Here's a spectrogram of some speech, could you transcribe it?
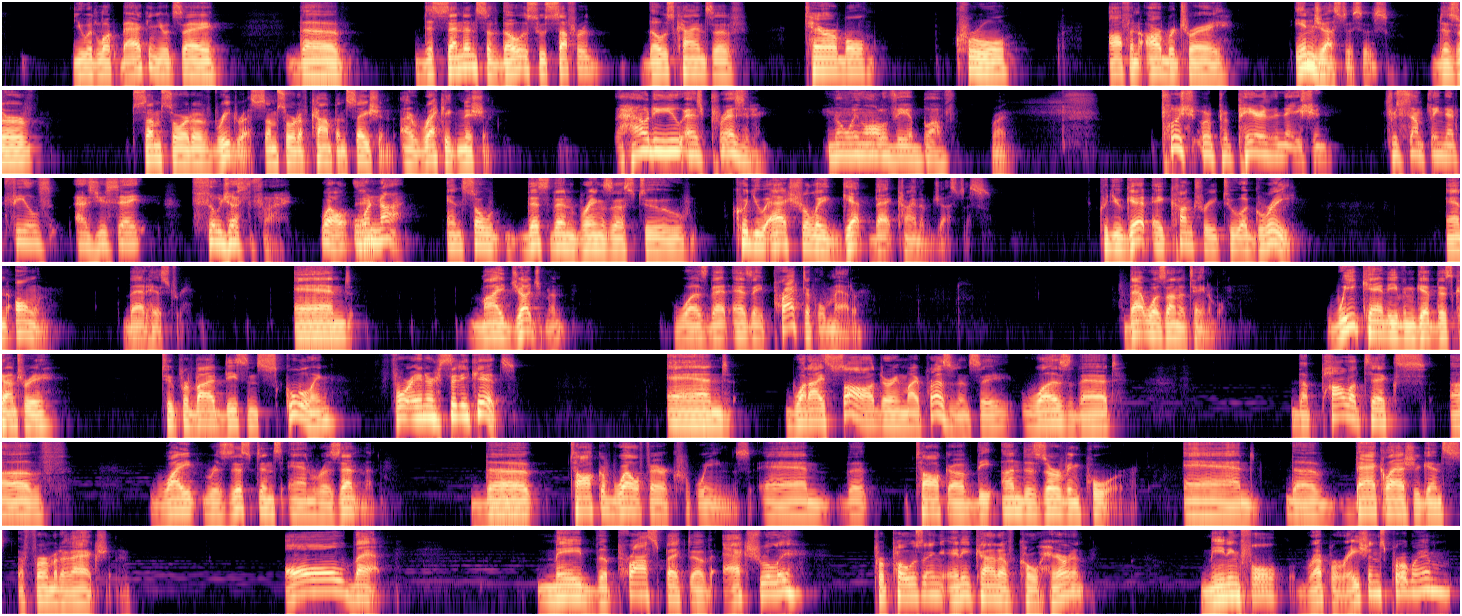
you would look back and you would say, the descendants of those who suffered those kinds of terrible, cruel, often arbitrary injustices deserve some sort of redress, some sort of compensation, a recognition. How do you, as president, knowing all of the above, push or prepare the nation for something that feels, as you say, so justified? Well, or and, not. And so this then brings us to could you actually get that kind of justice? Could you get a country to agree and own that history? And my judgment was that as a practical matter, that was unattainable. We can't even get this country to provide decent schooling for inner city kids. And what I saw during my presidency was that the politics of white resistance and resentment, the talk of welfare queens, and the talk of the undeserving poor, and the backlash against affirmative action. All that made the prospect of actually proposing any kind of coherent, meaningful reparations program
